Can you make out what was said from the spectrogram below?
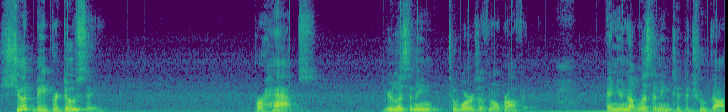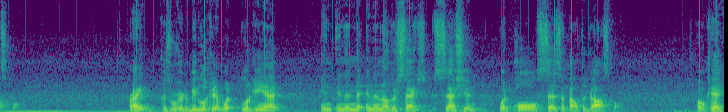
should be producing, perhaps you're listening to words of no profit and you're not listening to the true gospel. right? Because we're going to be looking at what looking at in in, ne- in another sec- session what Paul says about the gospel. Okay?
